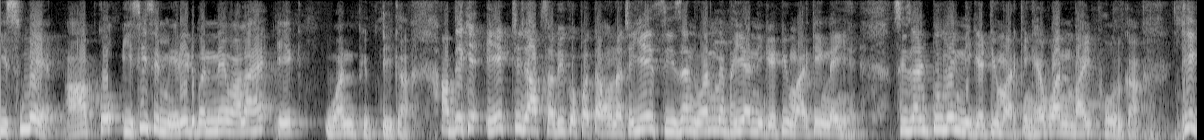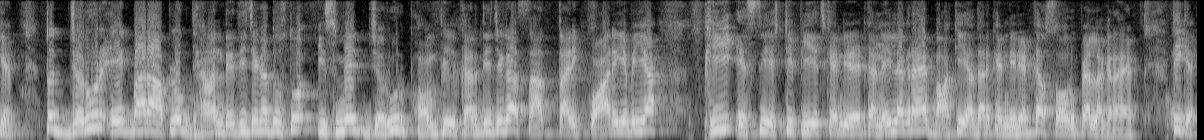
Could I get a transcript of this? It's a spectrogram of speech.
इसमें आपको इसी से मेरिट बनने वाला है एक 150 का। अब देखिए, एक चीज़ आप सभी को पता होना चाहिए सीज़न वन में भैया निगेटिव मार्किंग नहीं है। सीज़न टू में निगेटिव मार्किंग है वन बाई फोर का। ठीक है? तो ज़रूर एक बार आप लोग ध्यान दे दीजिएगा दोस्तों, इसमें ज़रूर फॉर्म फिल कर दीजिएगा। सात तारीख को आ रही है भैया। Fee S C S T P H candidate का नहीं लग रहा है, बाकी अदर कैंडिडेट का सौ रुपया लग रहा है। ठीक है?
